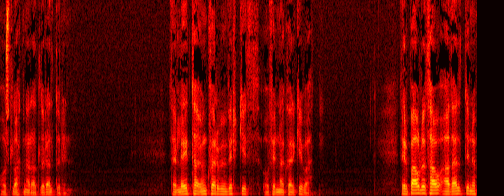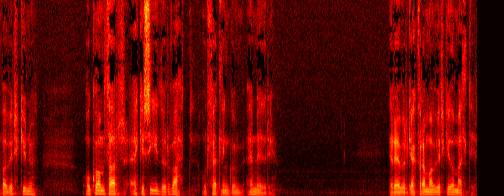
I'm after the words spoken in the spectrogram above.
og sloknar allur eldurinn. Þeir leita umhverfum virkið og finna hvergi vatn. Þeir bálu þá að eldin upp að virkinu og kom þar ekki síður vatn úr fellingum en niðri. Refur gekk fram á virkið og mælti.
